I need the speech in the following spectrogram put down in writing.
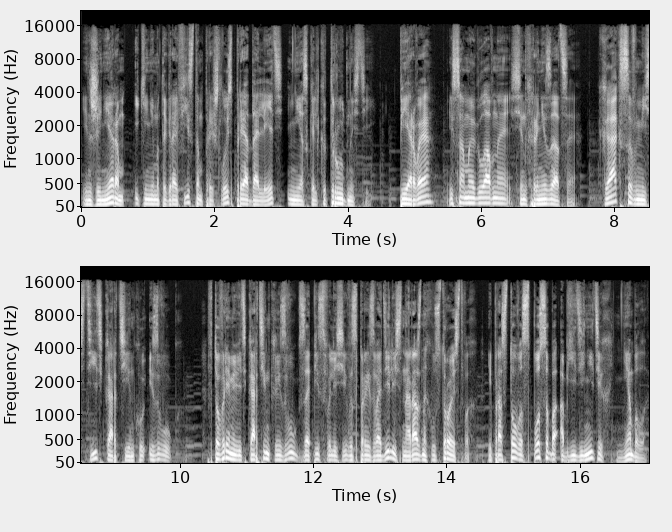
Инженерам и кинематографистам пришлось преодолеть несколько трудностей. Первое и самое главное — синхронизация. Как совместить картинку и звук? В то время ведь картинка и звук записывались и воспроизводились на разных устройствах, и простого способа объединить их не было.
